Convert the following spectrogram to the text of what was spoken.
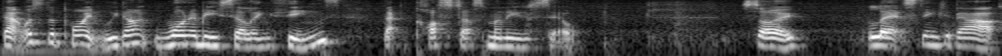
That was the point. We don't want to be selling things that cost us money to sell. So let's think about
